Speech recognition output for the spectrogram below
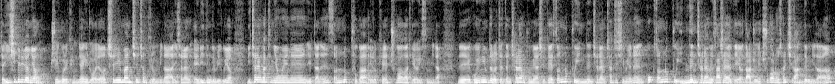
자 21년형 주행거리 굉장히 좋아요. 7만 7천 킬로입니다. 이 차량 LE 등급이고요. 이 차량 같은 경우에는 일단은 썬루프가 이렇게 추가가 되어 있습니다. 네, 고객님들 어쨌든 차량 구매하실 때 썬루프 있는 차량 찾으시면은 꼭 썬루프 있는 차량을 사셔야 돼요. 나중에 추가로 설치가 안 됩니다.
